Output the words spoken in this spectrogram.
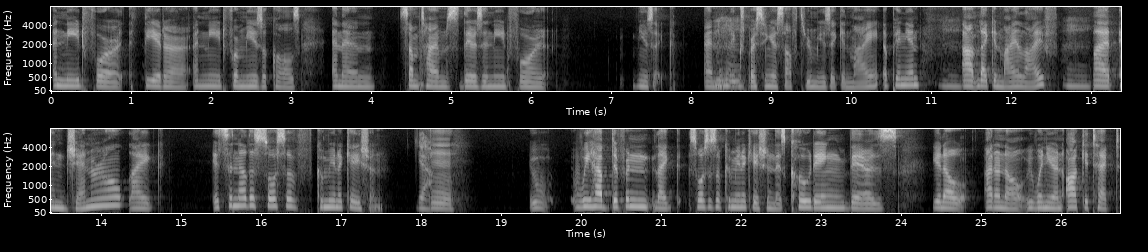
a need for theater, a need for musicals, and then sometimes there's a need for music and expressing yourself through music. In my opinion, um, like in my life, but in general, like it's another source of communication. Yeah, we have different like sources of communication there's coding there's you know i don't know when you're an architect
